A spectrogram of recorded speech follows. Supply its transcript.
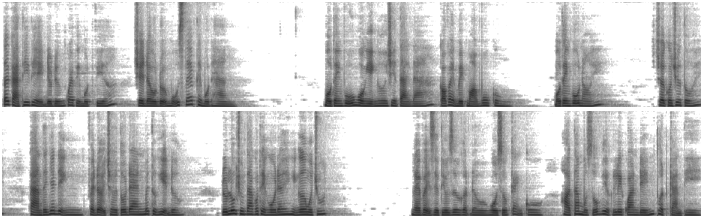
tất cả thi thể đều đứng quay về một phía, trời đầu đội mũ xếp thành một hàng. Mộ thanh vũ ngồi nghỉ ngơi trên tảng đá, có vẻ mệt mỏi vô cùng. Mộ Thanh Vũ nói Trời còn chưa tối Cảm thấy nhất định phải đợi trời tối đen mới thực hiện được Đúng lúc chúng ta có thể ngồi đây, nghỉ ngơi một chút. Nghe vậy Diệp Thiếu Dương gật đầu, ngồi xuống cạnh cô, Hỏi thăm một số việc liên quan đến thuật cản thi.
